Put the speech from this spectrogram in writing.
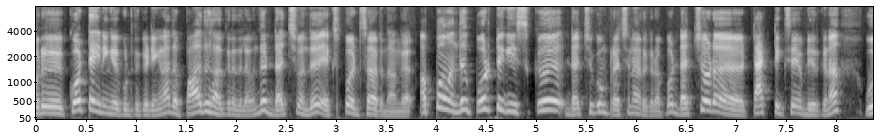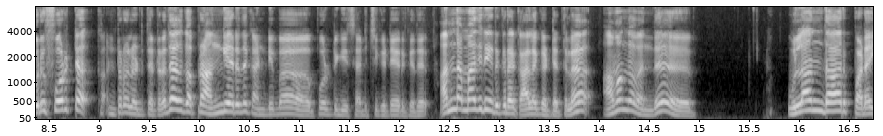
ஒரு கோட்டை நீங்கள் கொடுத்துக்கிட்டீங்கன்னா அதை பாதுகாக்கிறதுல வந்து டச் வந்து எக்ஸ்பர்ட்ஸாக இருந்தாங்க. அப்போ வந்து போர்ட்டுகீஸ்க்கு டச்சுக்கும் பிரச்சனை இருக்கிறப்போ டச்சோட டாக்டிக்ஸே எப்படி இருக்குன்னா ஒரு ஃபோர்ட்டை கண்ட்ரோல் எடுத்துடுறது அதுக்கப்புறம் அங்கே இருந்து கண்டிப்பாக போர்ட்டுகீஸ் அடிச்சுக்கிட்டே இருக்குது. அந்த மாதிரி இருக்கிற காலகட்டத்தில் அவங்க வந்து உலாந்தார் படை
